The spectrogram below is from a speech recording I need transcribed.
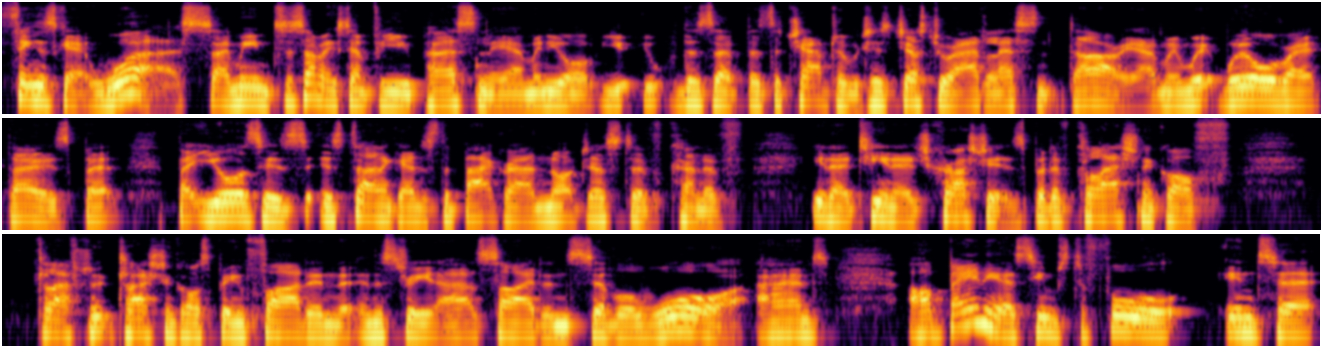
things get worse. I mean, to some extent for you personally. I mean, you're, you, you, there's a there's a chapter which is just your adolescent diary. I mean, we, we all wrote those, but but yours is is done against the background not just of kind of you know teenage crushes, but of Kalashnikov Kalashnikovs being fired in the, in the street outside and civil war. And Albania seems to fall into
